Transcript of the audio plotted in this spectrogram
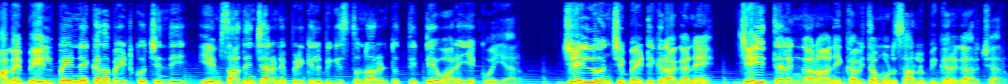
ఆమె బెయిల్పైనే కదా బయటకొచ్చింది ఏం సాధించారని పిడికిలు బిగిస్తున్నారంటూ తిట్టేవారే ఎక్కువయ్యారు. జైల్లోంచి బయటికి రాగానే జై తెలంగాణ అని కవిత మూడుసార్లు బిగ్గరగా అరిచారు.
